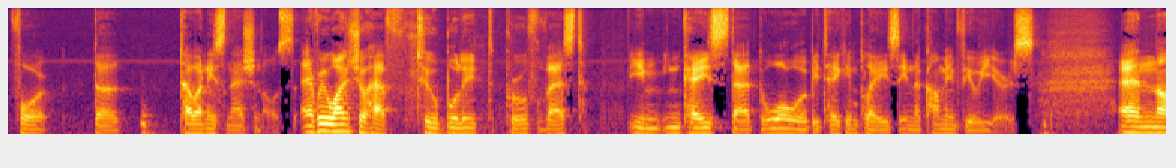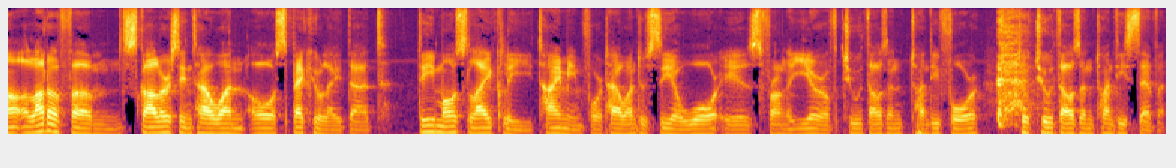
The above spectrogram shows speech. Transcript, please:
for the Taiwanese nationals. Everyone should have two bulletproof vests in in case that war will be taking place in the coming few years. And uh, a lot of um, scholars in Taiwan all speculate that the most likely timing for Taiwan to see a war is from the year of 2024 to 2027.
